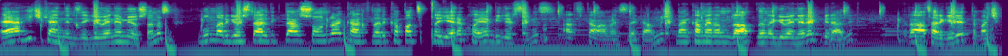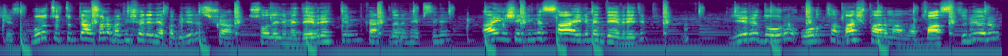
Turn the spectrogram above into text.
Eğer hiç kendinize güvenemiyorsanız bunları gösterdikten sonra kartları kapatıp da yere koyabilirsiniz. Artık tamamen size kalmış. Ben kameranın rahatlığına güvenerek birazcık rahat hareket ettim açıkçası. Bunu tuttuktan sonra bakın şöyle de yapabiliriz. Şu an sol elime devrettim kartların hepsini. Aynı şekilde sağ elime devredip yere doğru orta baş parmağımla bastırıyorum.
